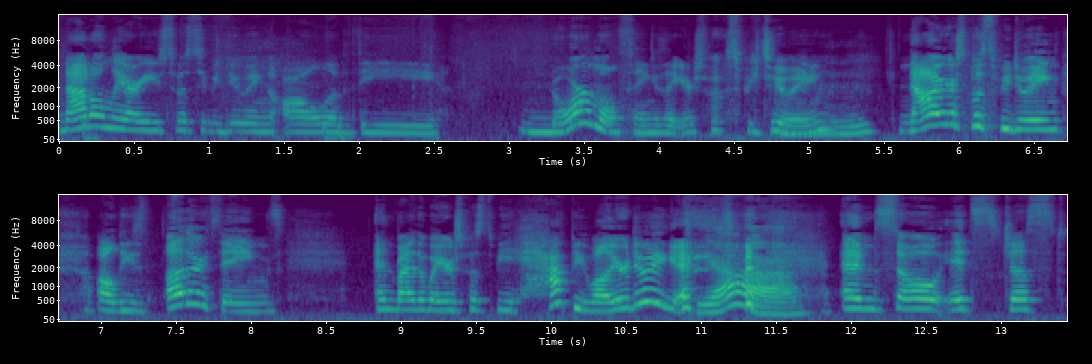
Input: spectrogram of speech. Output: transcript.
not only are you supposed to be doing all of the normal things that you're supposed to be doing, mm-hmm. now you're supposed to be doing all these other things. And by the way, you're supposed to be happy while you're doing it. Yeah. and so it's just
